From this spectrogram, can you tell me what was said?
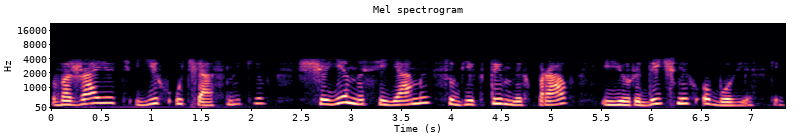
вважають їх учасників, що є носіями суб'єктивних прав і юридичних обов'язків.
